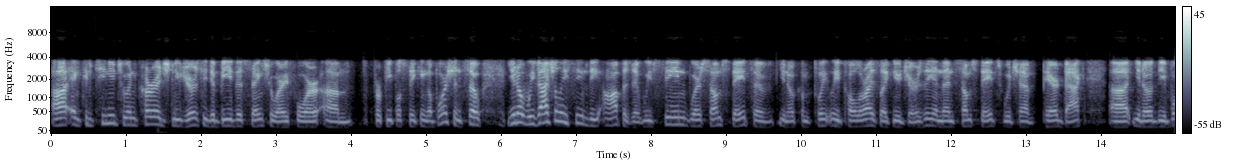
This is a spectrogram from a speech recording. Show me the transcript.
uh, and continue to encourage New Jersey to be the sanctuary for um, for people seeking abortion. So, you know, we've actually seen the opposite. We've seen where some states have, you know, completely polarized, like New Jersey, and then some states which have pared back, uh, you know, the abortion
